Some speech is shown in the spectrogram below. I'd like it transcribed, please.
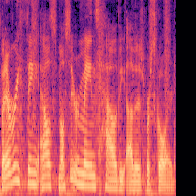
But everything else mostly remains how the others were scored.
